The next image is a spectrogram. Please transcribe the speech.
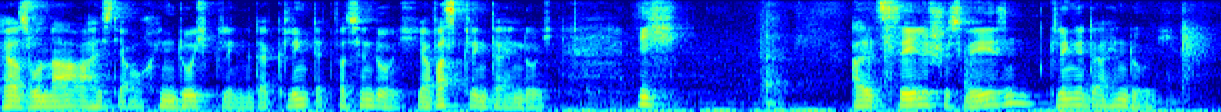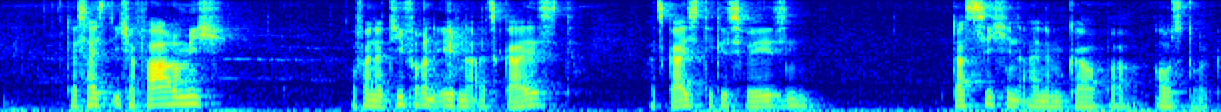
Personare heißt ja auch hindurchklingen. Da klingt etwas hindurch. Ja, was klingt da hindurch? Ich als seelisches Wesen klinge da hindurch. Das heißt, ich erfahre mich auf einer tieferen Ebene als Geist, als geistiges Wesen, das sich in einem Körper ausdrückt.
